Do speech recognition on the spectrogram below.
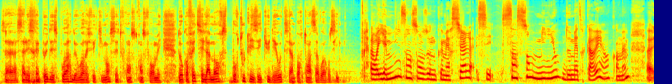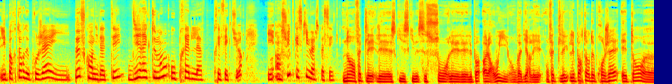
ça, ça laisserait peu d'espoir de voir effectivement cette France transformée. Donc en fait, c'est l'amorce pour toutes les études et autres. C'est important à savoir aussi. Alors, il y a 1500 zones commerciales, c'est 500 millions de mètres carrés hein, quand même. Euh, les porteurs de projets, peuvent candidater directement auprès de la préfecture et ensuite, qu'est-ce qui va se passer? Non, en fait, les, les, ce qui, ce qui, ce sont les, les, alors oui, on va dire les, en fait, les, porteurs de projets étant euh,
